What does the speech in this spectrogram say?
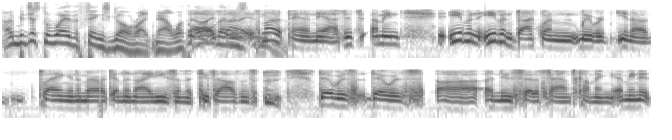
I mean, just the way the things go right now with no, all that not, is, It's not a pain in the ass. It's, I mean, even even back when we were, you know, playing in America in the '90s and the 2000s, there was there was uh, a new set of fans coming. I mean, it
